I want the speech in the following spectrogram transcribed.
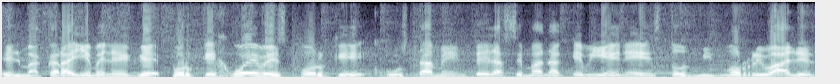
el Macaray Emelec. ¿Por qué jueves? Porque justamente la semana que viene estos mismos rivales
